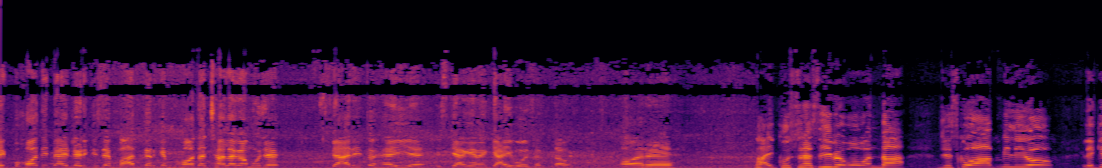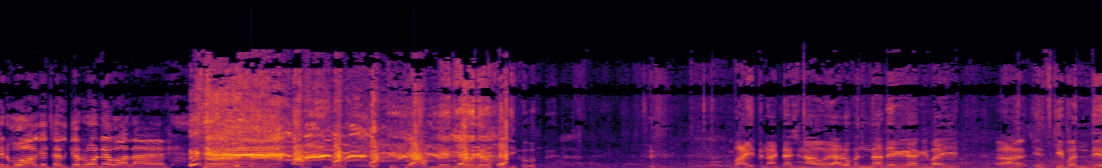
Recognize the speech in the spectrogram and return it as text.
एक बहुत ही प्यारी लड़की से बात करके बहुत अच्छा लगा मुझे। प्यारी तो है ही है इसके आगे मैं क्या ही बोल सकता हूँ। और भाई खुश नसीब है वो बंदा जिसको आप मिली हो लेकिन वो आगे चल के रोने वाला है। क्योंकि आप मेरी होने वाली हो। भाई इतना टच ना हो यार वो बंदा देखेगा कि भाई आ, इसकी बंदी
